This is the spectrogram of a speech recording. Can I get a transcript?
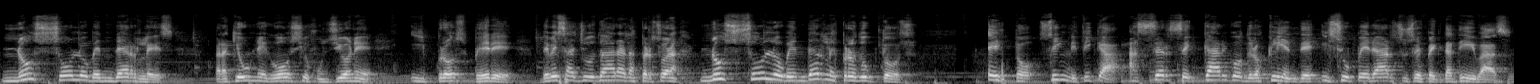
no solo venderles. Para que un negocio funcione y prospere, Debes ayudar a las personas, no solo venderles productos. Esto significa hacerse cargo de los clientes y superar sus expectativas.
